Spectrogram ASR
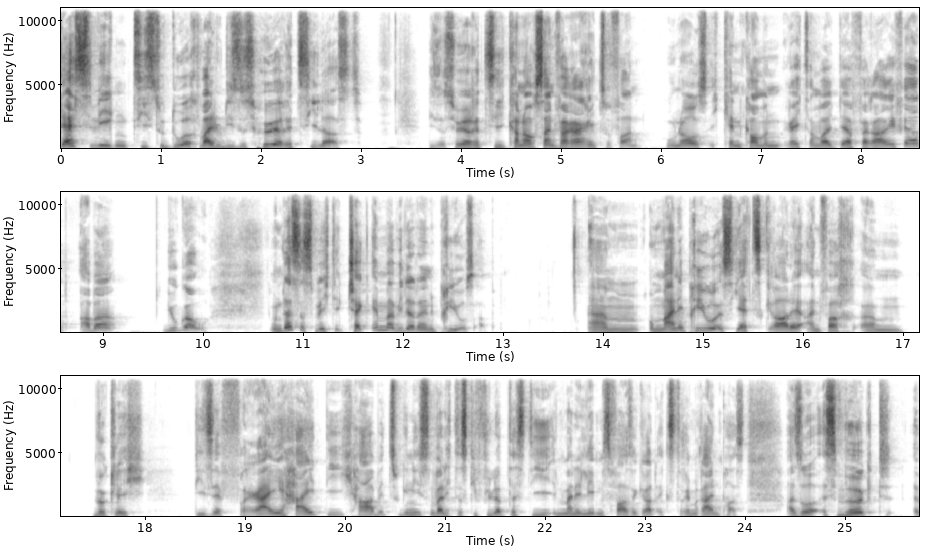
deswegen ziehst du durch, weil du dieses höhere Ziel hast. Dieses höhere Ziel kann auch sein, Ferrari zu fahren. Who knows? Ich kenne kaum einen Rechtsanwalt, der Ferrari fährt, aber you go. Und das ist wichtig. Check immer wieder deine Prios ab. Ähm, und meine Prio ist jetzt gerade einfach ähm, wirklich diese Freiheit, die ich habe, zu genießen, weil ich das Gefühl habe, dass die in meine Lebensphase gerade extrem reinpasst. Also es wirkt, äh,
